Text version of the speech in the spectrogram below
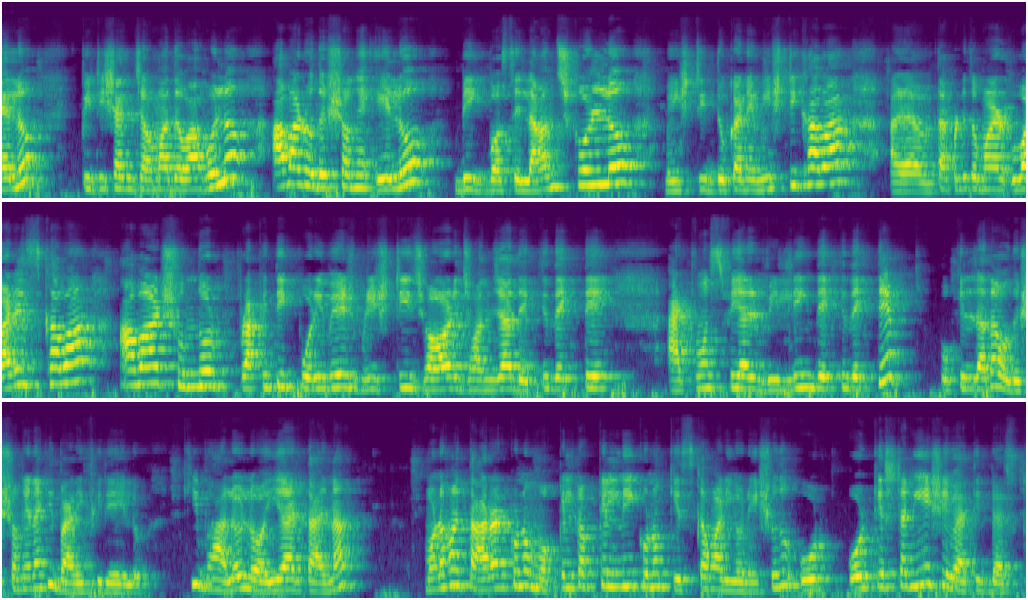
গেল পিটিশন জমা দেওয়া হলো, আবার ওদের সঙ্গে এলো বিগ বসে লাঞ্চ করল, মিষ্টির দোকানে মিষ্টি খাওয়া তারপরে তোমার ওয়ারেস খাওয়া, আবার সুন্দর প্রাকৃতিক পরিবেশ, বৃষ্টি, ঝড়, ঝঞ্ঝা দেখতে দেখতে অ্যাটমসফিয়ার বিল্ডিং দেখতে দেখতে উকিল দাদা, ওদের সঙ্গে নাকি বাড়ি ফিরে এলো। কি ভালো লয়ার তাই না? মনে হয় তার আর কোনো মক্কেল টক্কেল নেই, কোনো কেস কামারিও নেই। শুধু ওর ওর কেসটা নিয়ে সে ব্যতীত ব্যস্ত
